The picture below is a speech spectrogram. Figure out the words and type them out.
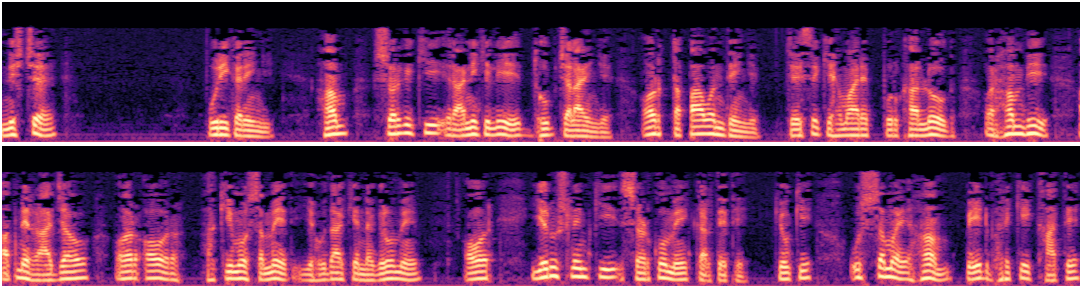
निश्चय पूरी करेंगी। हम स्वर्ग की रानी के लिए धूप चलाएँगे और तपावन देंगे, जैसे कि हमारे पुरखा लोग और हम भी अपने राजाओं और और हकीमों समेत यहूदा के नगरों में और यरूशलेम की सड़कों में करते थे, क्योंकि उस समय हम पेट भर के खाते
